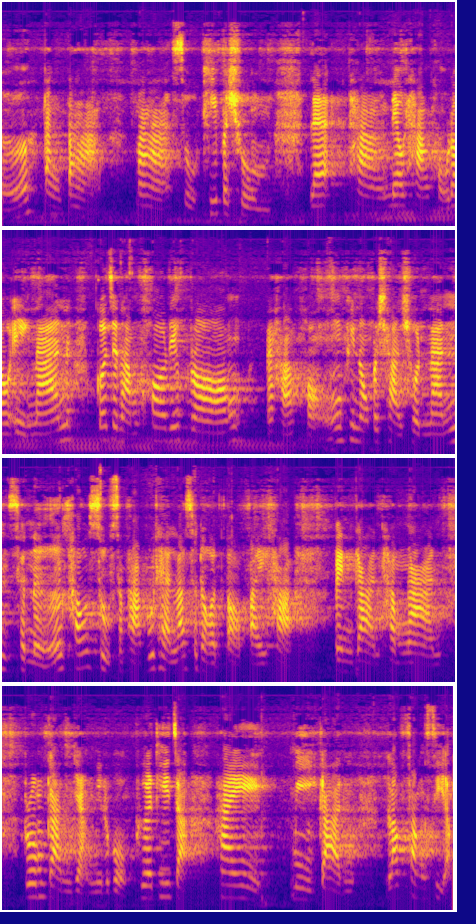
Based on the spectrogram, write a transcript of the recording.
นอต่าง มาสู่ที่ประชุม และทางแนวทางของเราเองนั้น ก็จะนำข้อเรียกร้องนะคะของพี่น้องประชาชนนั้นเสนอเข้าสู่สภาผู้แทนราษฎรต่อไปค่ะ เป็นการทำงานร่วมกันอย่างมีระบบเพื่อที่จะให้มีการรับฟังเสียง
